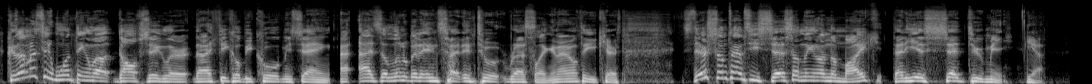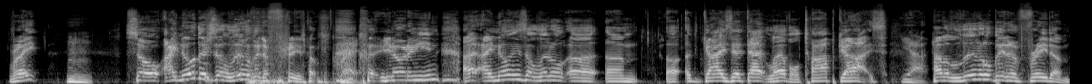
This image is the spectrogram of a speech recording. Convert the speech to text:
Because I'm going to say one thing about Dolph Ziggler that I think he'll be cool with me saying as a little bit of insight into wrestling, and I don't think he cares. There's sometimes he says something on the mic that he has said to me, Yeah, right? So I know there's a little bit of freedom. Right. you know what I mean? I, I know there's a little uh, um, uh, guys at that level, top guys, Yeah. have a little bit of freedom.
